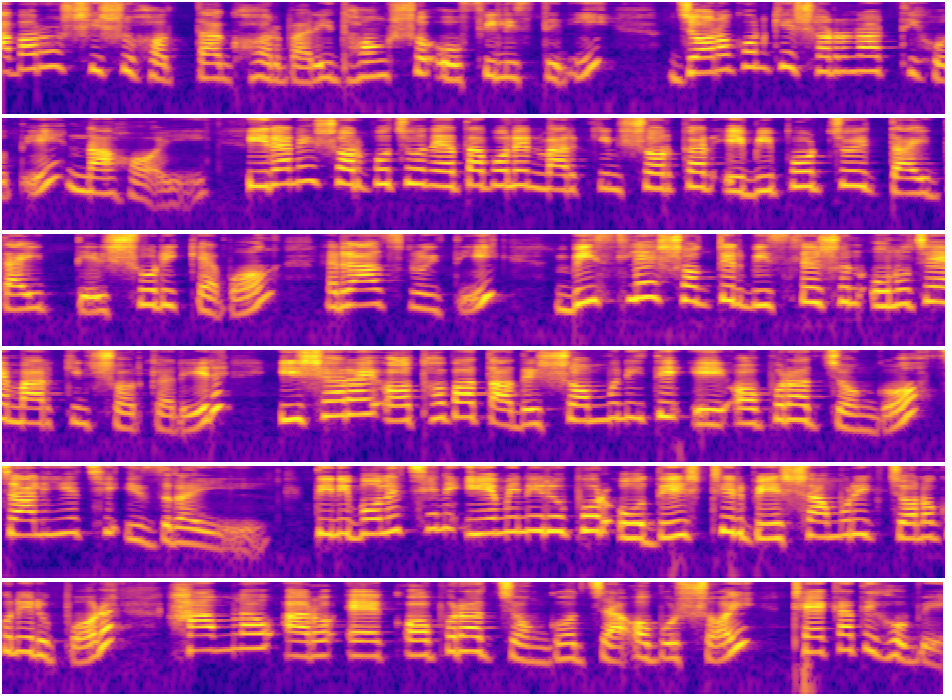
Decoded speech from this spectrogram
আবারও শিশু হত্যা, ঘরবাড়ি ধ্বংস ও ফিলিস্তিনি জনগণকে শরণার্থী হতে না হয়। ইরানের সর্বোচ্চ নেতা বলেন মার্কিন সরকার এ বিপর্যয়ের দায় দায়িত্বের শরিক এবং রাজনৈতিক বিশ্লেষকদের বিশ্লেষণ অনুযায়ী মার্কিন সরকারের ইশারায় অথবা তাদের সম্মানিতে এই অপরাধজঙ্গ চালিয়েছে ইসরায়েল। তিনি বলেছেন, ইয়েমেনের উপর ও দেশটির বেসামরিক জনগণের উপর হামলাও আরও এক অপরাধজঙ্গ যা অবশ্যই ঠেকাতে হবে।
